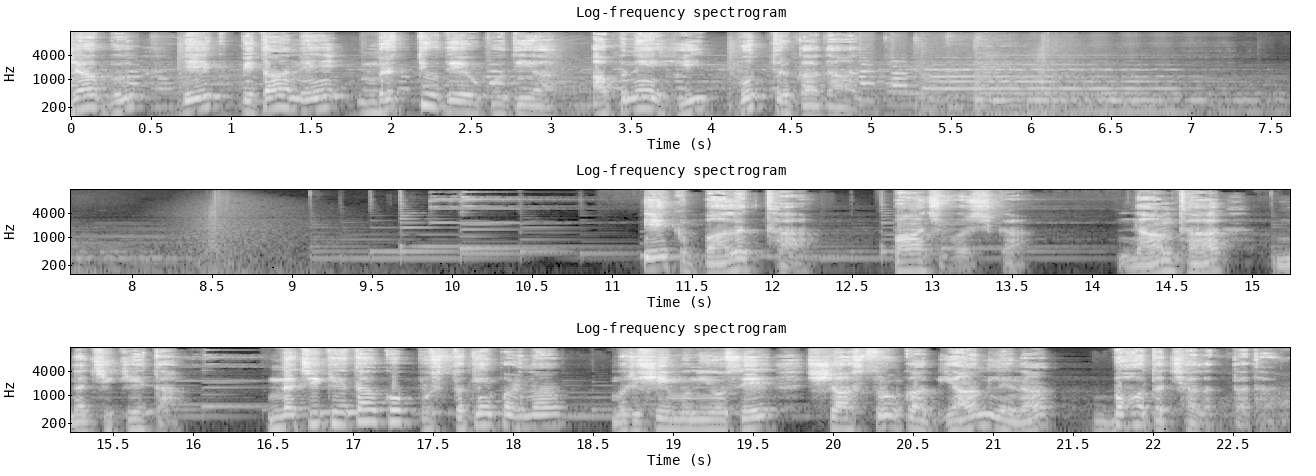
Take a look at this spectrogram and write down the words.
जब एक पिता ने मृत्यु देव को दिया अपने ही पुत्र का दान। एक बालक था, पाँच वर्ष का। नाम था नचिकेता। नचिकेता को पुस्तकें पढ़ना, ऋषि मुनियों से शास्त्रों का ज्ञान लेना बहुत अच्छा लगता था।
